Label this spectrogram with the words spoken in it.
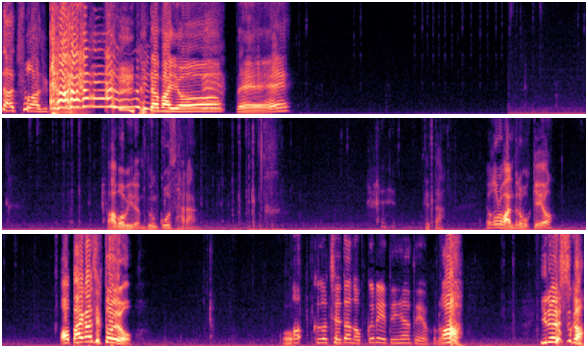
나 좋아 죽겠네. 이따 봐요 네. 마법 이름 눈꽃 사랑 됐다 이걸로 만들어 볼게요 어 빨간색 떠요 어, 그거 재단 업그레이드 해야 돼요, 그럼. 아 이럴 수가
